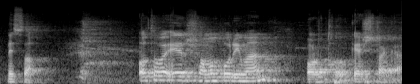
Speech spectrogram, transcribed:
হোল্ড নিসা অথবা এর সমপরিমাণ অর্থ, ক্যাশ টাকা।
